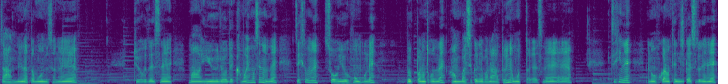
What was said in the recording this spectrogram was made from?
残念だと思うんですよね。というわけでですね、まあ、有料で構いませんのでね、ぜひともね、そういう本をね、物販のところでね、販売してくれればな、というふうに思ったわけですね。ぜひね、あの、他の展示会するときにね、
